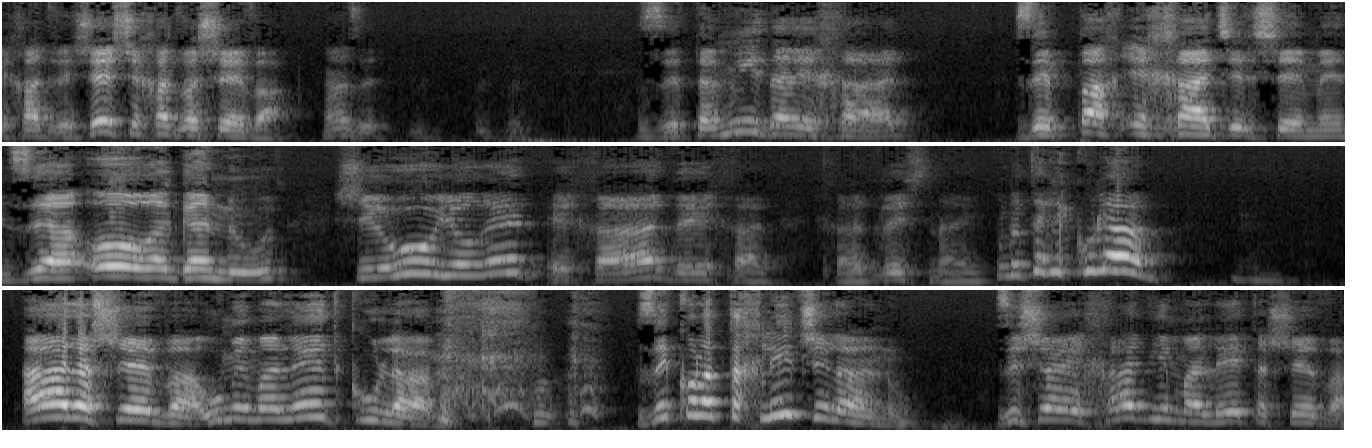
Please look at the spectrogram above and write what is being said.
אחד ושש, אחד ושבע. מה זה? זה תמיד האחד, זה פח אחד של שמן, זה האור הגנות, שהוא יורד אחד ואחד, אחד ושניים, הוא נותן לכולם. עד השבע, הוא ממלא את כולם. זה כל התכלית שלנו, זה שהאחד ימלא את השבע.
